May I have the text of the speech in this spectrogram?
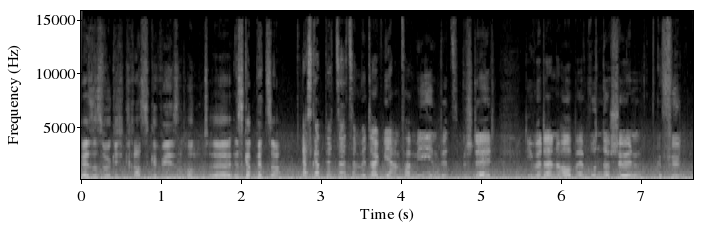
es ist wirklich krass gewesen und äh, es gab Pizza. Es gab Pizza zum Mittag. Wir haben Familienpizza bestellt. Die wird dann auch bei wunderschönen, gefühlten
